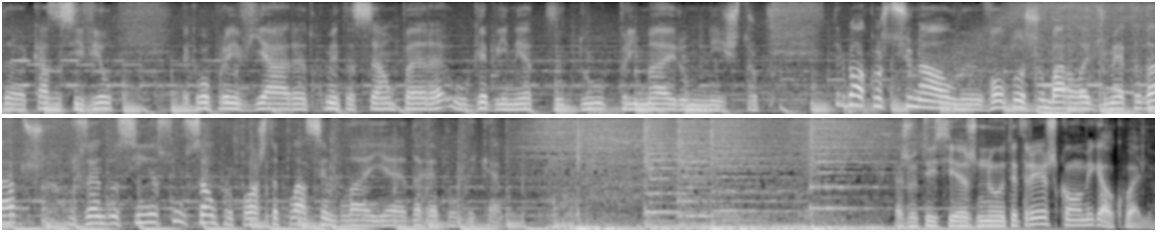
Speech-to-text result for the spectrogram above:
da Casa Civil, acabou por enviar a documentação para o gabinete do Primeiro-Ministro. Tribunal Constitucional voltou a chumbar a lei dos metadados, recusando assim a solução proposta pela Assembleia da República. As notícias no T3 com Miguel Coelho.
